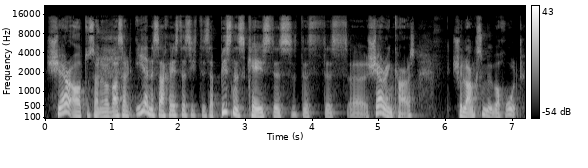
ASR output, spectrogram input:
Share-Auto sind. Aber was halt eher eine Sache ist, dass sich dieser Business Case des, des, des äh, Sharing Cars schon langsam überholt.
